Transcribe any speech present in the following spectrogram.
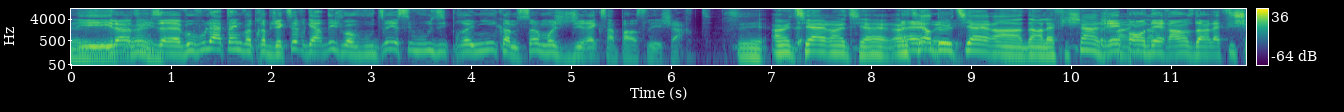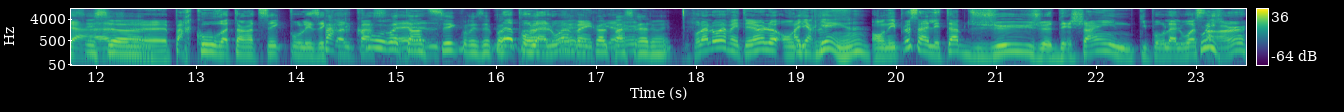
euh, Et ils leur oui. disent, euh, vous voulez atteindre votre objectif, regardez, je vais vous dire, si vous y preniez comme ça, moi, je dirais que ça passe les chartes. C'est un tiers, un tiers. Un Ben tiers, oui. deux tiers en- dans l'affichage. Prépondérance dans l'affichage, C'est ça. euh, parcours authentique pour les écoles Parcours passerelles. authentique pour les écoles. Là, pour la loi ouais, 21, école passerelle, ouais. Pour la loi 21, là, on Ah, est y a plus- rien, hein? On est plus à l'étape du juge Deschaines qui, pour la loi Oui. 101,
